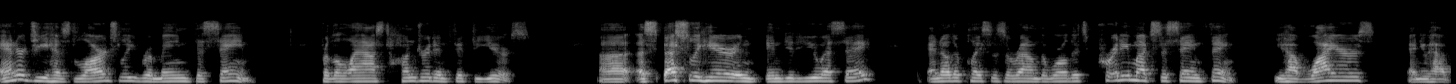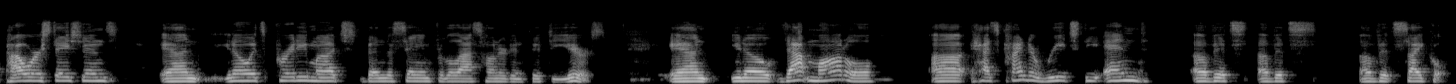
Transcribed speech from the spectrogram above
energy has largely remained the same for the last 150 years, uh, especially here in, in the USA and other places around the world. It's pretty much the same thing. You have wires and you have power stations, and, you know, it's pretty much been the same for the last 150 years. And you know that model uh, has kind of reached the end of its of its of its cycle.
